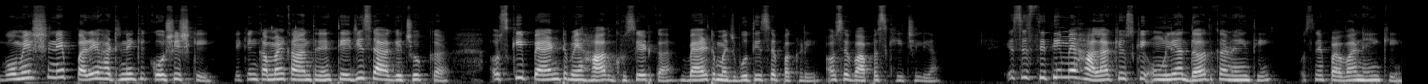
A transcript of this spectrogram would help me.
गोमेश ने परे हटने की कोशिश की, लेकिन कमलकांत ने तेज़ी से आगे झुककर उसकी पैंट में हाथ घुसेड़ कर बेल्ट मजबूती से पकड़ी और उसे वापस खींच लिया। इस स्थिति में हालाँकि उसकी उंगलियाँ दर्द कर रही थीं, उसने परवाह नहीं की।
